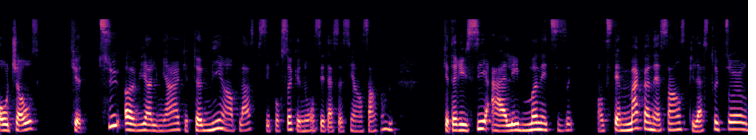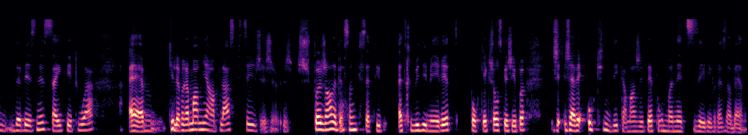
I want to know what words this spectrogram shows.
autre chose que tu as mis en lumière, que tu as mis en place, puis c'est pour ça que nous, on s'est associés ensemble, que tu as réussi à aller monétiser. Donc, c'était ma connaissance, puis la structure de business, ça a été toi qui l'a vraiment mis en place. Puis, tu sais, je ne suis pas le genre de personne qui s'attribue des mérites pour quelque chose que je n'ai pas. J'avais aucune idée comment j'étais pour monétiser les vrais aubaines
